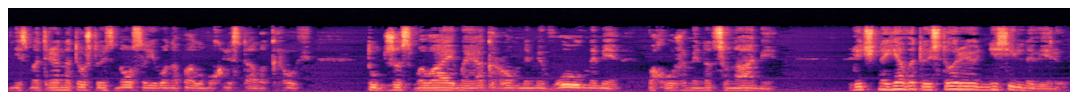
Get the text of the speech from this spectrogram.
несмотря на то, что из носа его на палубу хлестала кровь, тут же смываемая огромными волнами, похожими на цунами. Лично я в эту историю не сильно верю.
